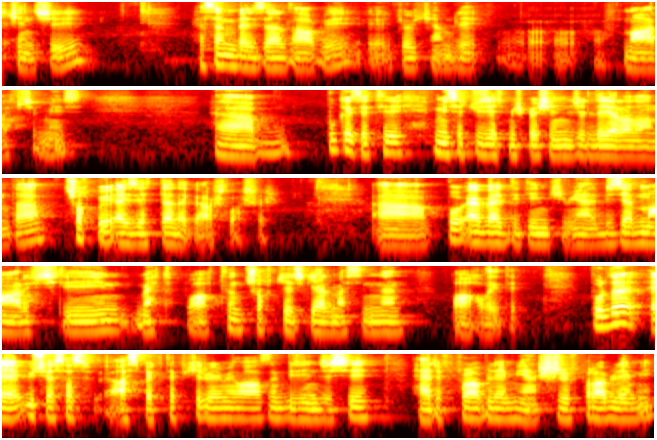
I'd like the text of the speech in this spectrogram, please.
əkinçi Həsən bəy Zərdabi, e, görkəmli e, maarifçimiz bu qəzeti 1875-ci ildə yaradanda çox böyük əziyyətlərlə qarşılaşır. Bu əvvəl dediyim kimi, yəni bizə maarifçiliyin, mətbuatın çox gec gəlməsindən bağlı idi. Burada e, üç əsas aspektə fikir vermək lazımdır. Birincisi hərf problemi, yəni şrif problemi,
